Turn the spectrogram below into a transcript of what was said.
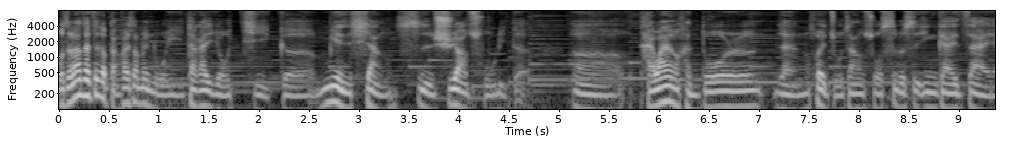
我怎么样在这个板块上面挪移？大概有几个面向是需要处理的。呃，台湾有很多人会主张说，是不是应该在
